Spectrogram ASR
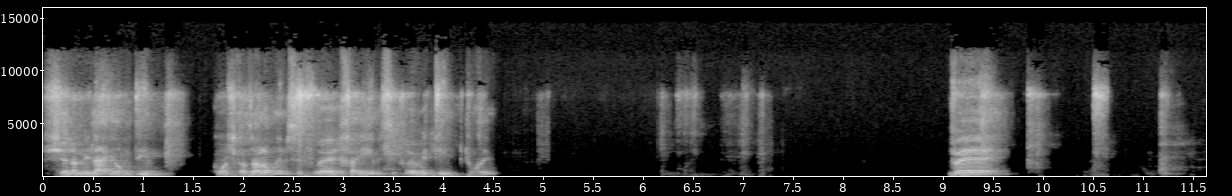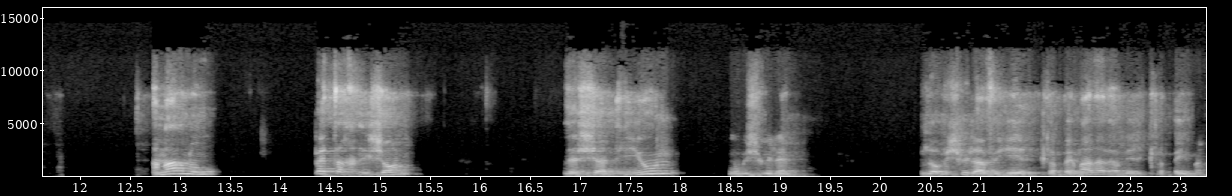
של המילה יום דין. כמו שחז"ל אומרים, ספרי חיים, ספרי מתים פתוחים. ואמרנו, פתח ראשון זה שהדיון הוא בשבילנו. לא בשביל להבהיר כלפי מעלה, להבהיר כלפי מעלה.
